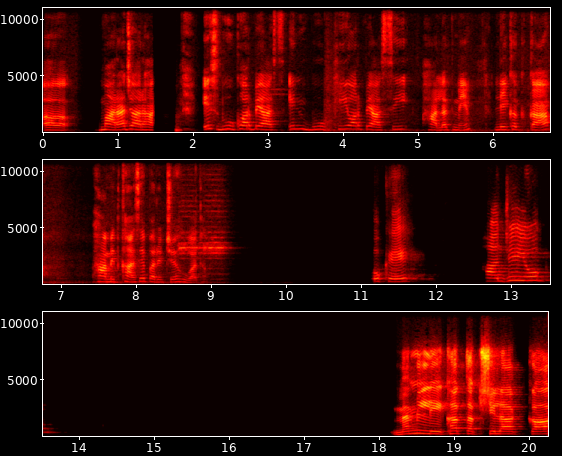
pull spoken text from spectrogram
आ, मारा जा रहा था। इस भूख और प्यास इन भूखी और प्यासी हालत में लेखक का हामिद खान से परिचय हुआ था। ओके। हाँ जी योग। मैम लेखक तक्षशिला का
